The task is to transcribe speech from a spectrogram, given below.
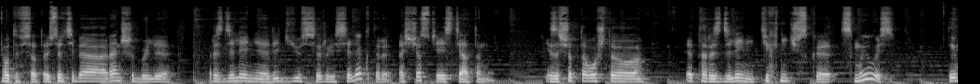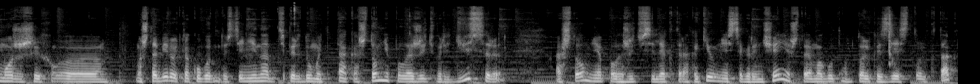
Вот и все. То есть у тебя раньше были разделения редюсеры и селекторы, а сейчас у тебя есть атомы. И за счет того, что это разделение техническое смылось, ты можешь их э, масштабировать как угодно. То есть тебе не надо теперь думать, так, а что мне положить в редюсеры, а что мне положить в селектор, а какие у меня есть ограничения, что я могу там только здесь, только так,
